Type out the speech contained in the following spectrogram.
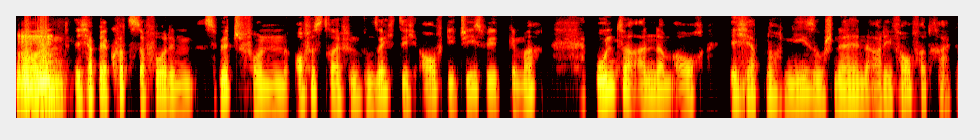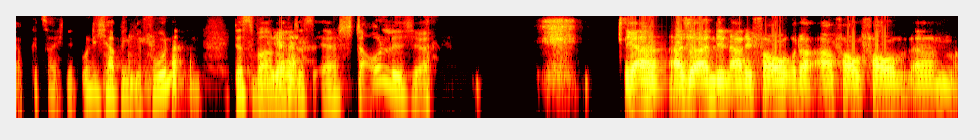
Mhm. Und ich habe ja kurz davor den Switch von Office 365 auf die G Suite gemacht, unter anderem auch ich habe noch nie so schnell einen ADV-Vertrag abgezeichnet. Und ich habe ihn gefunden. Das war ja. noch das Erstaunliche. Ja, also an den ADV oder AVV, ähm,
